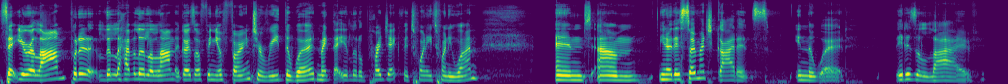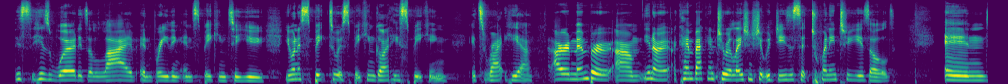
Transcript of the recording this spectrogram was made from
Set your alarm. Put a little, have a little alarm that goes off in your phone to read the Word. Make that your little project for 2021. And um, you know, there's so much guidance in the Word. It is alive. This, his word is alive and breathing and speaking to you. You want to speak to a speaking God? He's speaking. It's right here. I remember, um, you know, I came back into a relationship with Jesus at 22 years old. And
